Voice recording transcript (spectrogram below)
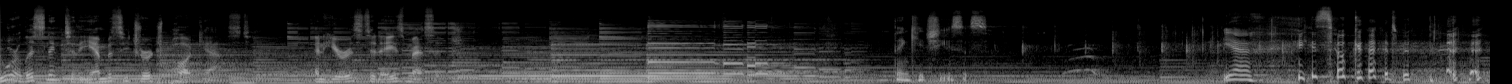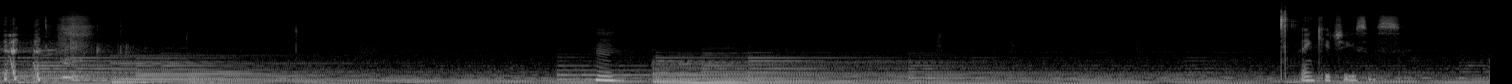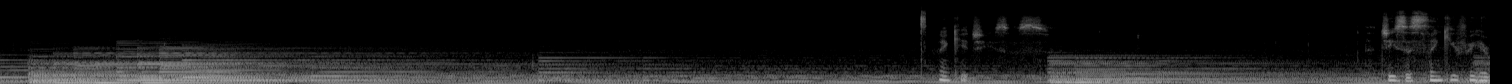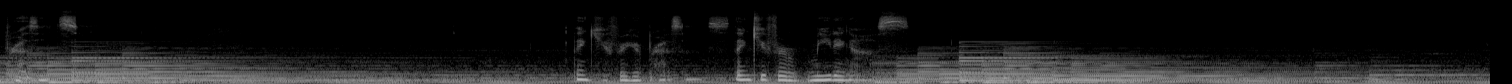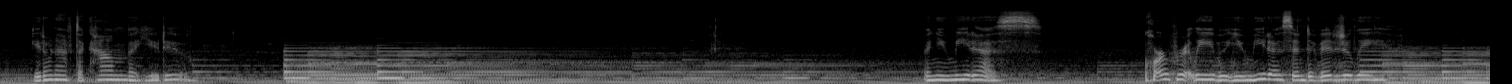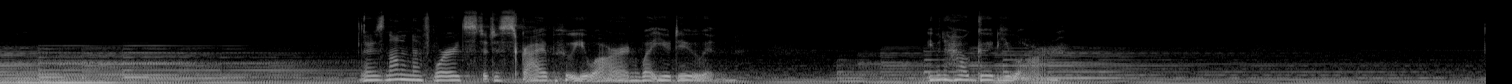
You are listening to the Embassy Church podcast, and here is today's message. Thank you, Jesus. Yeah, he's so good. hmm. Thank you, Jesus. Thank you, Jesus. Jesus, thank you for your presence. Thank you for your presence. Thank you for meeting us. You don't have to come, but you do. When you meet us corporately, but you meet us individually, there's not enough words to describe who you are and what you do and even how good you are.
